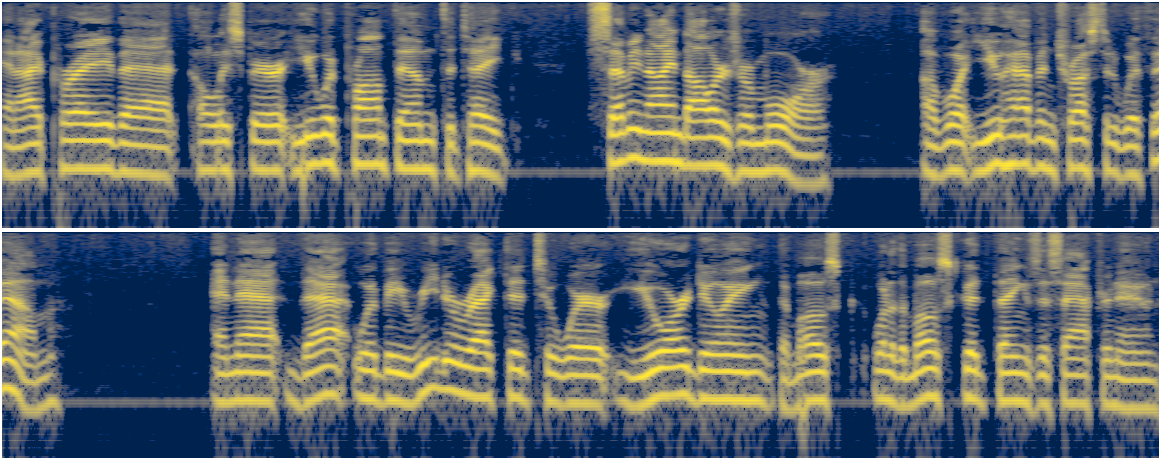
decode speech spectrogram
and I pray that, Holy Spirit, you would prompt them to take $79 or more of what you have entrusted with them and that that would be redirected to where you're doing the most one of the most good things this afternoon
